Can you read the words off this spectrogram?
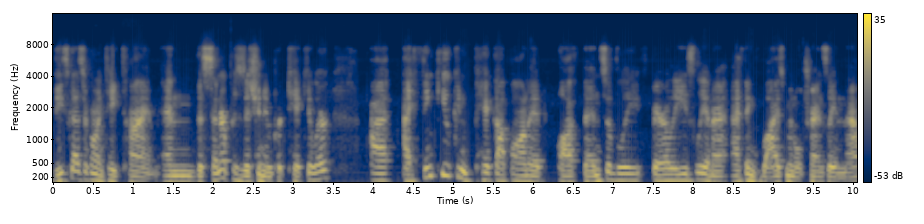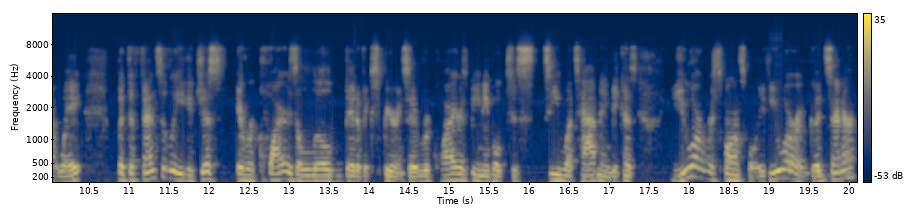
these guys are going to take time. And the center position in particular, I, I think you can pick up on it offensively fairly easily, and I, I think Wiseman will translate in that way. But defensively, it just it requires a little bit of experience. It requires being able to see what's happening because you are responsible. If you are a good center,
